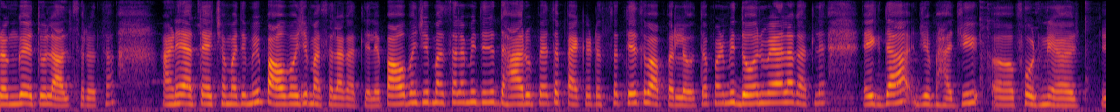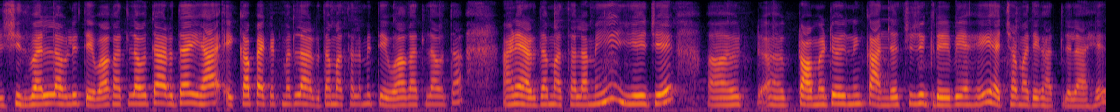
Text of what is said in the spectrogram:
रंग येतो लालसरचा आणि आता याच्यामध्ये मी पावभाजी मसाला घातलेला आहे. पावभाजी मसाला मी जे दहा रुपयाचं पॅकेट असतं तेच वापरलं होतं पण मी दोन वेळाला घातलं. एकदा जे भाजी फोडणी शिजवायला लावली तेव्हा घातला होता अर्धा ह्या एका पॅकेटमधला अर्धा मसाला मी तेव्हा घातला होता. आणि अर्धा मसाला मी हे जे टॉमॅटो आणि कांद्याची जी ग्रेव्ही आहे ह्याच्यामध्ये घातलेलं आहे.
